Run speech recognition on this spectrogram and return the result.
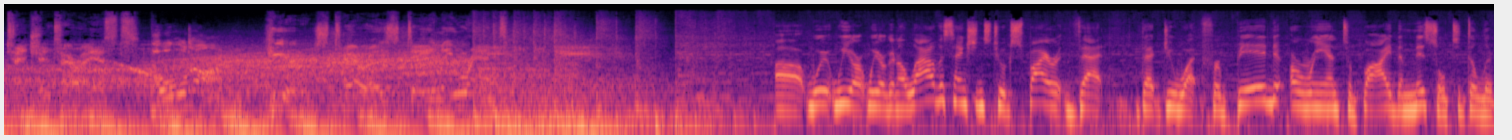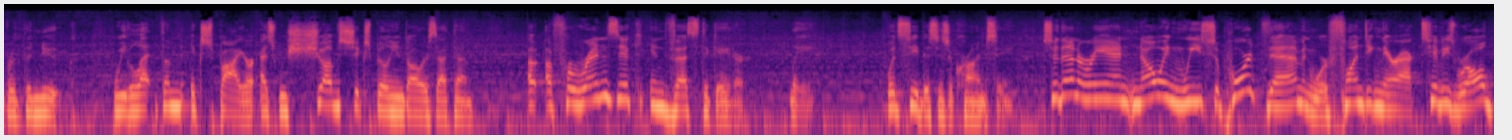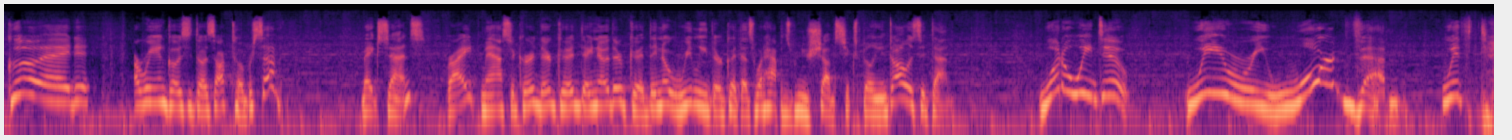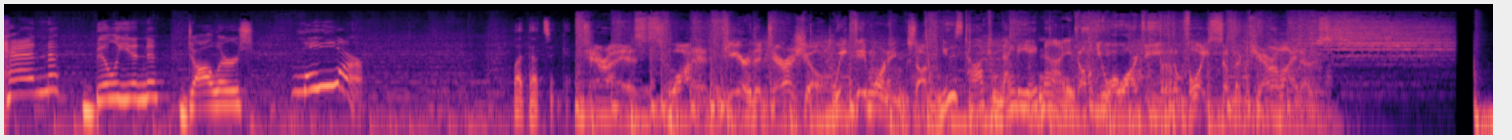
Attention terrorists. Hold on. Here's Tara's Daily Rant. Uh, we, we are we are going to allow the sanctions to expire that that do what forbid Iran to buy the missile to deliver the nuke. We let them expire as we shove six billion dollars at them. A, a forensic investigator, Lee, would see this as a crime scene. So then Iran, knowing we support them and we're funding their activities, we're all good. Iran goes and does October 7th. Makes sense, right? Massacred, they're good. They know they're good. They know really they're good. That's what happens when you shove $6 billion at them. What do we do? We reward them with $10 billion more. Let that sink in. Terrorists wanted. Hear the Tara Show weekday mornings on News Talk 98.9. WORD, the voice of the Carolinas.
